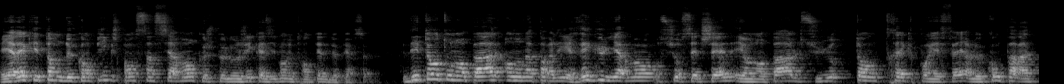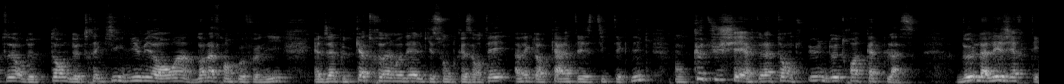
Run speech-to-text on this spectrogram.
Et avec les tentes de camping, je pense sincèrement que je peux loger quasiment une trentaine de personnes. Des tentes, on en parle, on en a parlé régulièrement sur cette chaîne et on en parle sur tentetrek.fr, le comparateur de tentes de trekking numéro 1 dans la francophonie. Il y a déjà plus de 80 modèles qui sont présentés avec leurs caractéristiques techniques. Donc que tu cherches de la tente 1, 2, 3, 4 places, de la légèreté,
